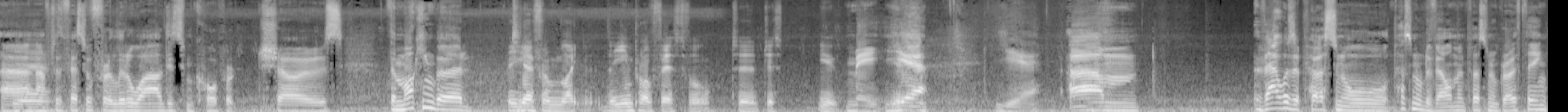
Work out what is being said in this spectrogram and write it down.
uh, Yeah. after the festival for a little while. Did some corporate shows. The Mockingbird. But you go from like the improv festival to just you. Me, yeah, yeah. Um, that was a personal, personal development, personal growth thing.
